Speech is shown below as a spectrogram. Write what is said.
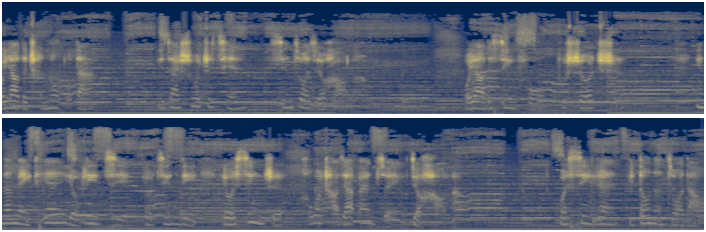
我要的承诺不大，你在说之前先做就好了。我要的幸福不奢侈。你能每天有力气、有精力、有兴致和我吵架拌嘴就好了。我信任你都能做到，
